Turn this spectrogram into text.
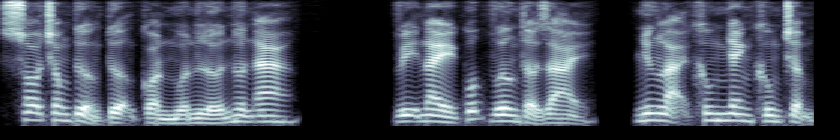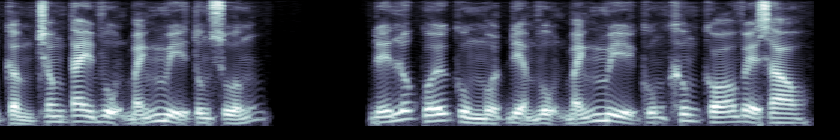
so trong tưởng tượng còn muốn lớn hơn a. Vị này quốc vương thở dài, nhưng lại không nhanh không chậm cầm trong tay vụn bánh mì tung xuống. Đến lúc cuối cùng một điểm vụn bánh mì cũng không có về sau,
